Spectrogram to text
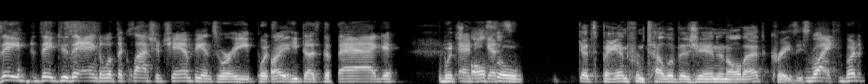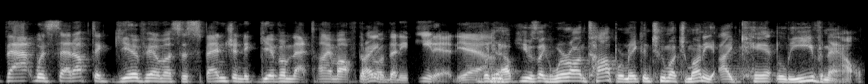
they they do the angle at the Clash of Champions where he puts he does the bag, which and also gets- gets, banned from television and all that crazy stuff. right. But that was set up to give him a suspension to give him that time off the road that he needed. Yeah, But he, he was like, "We're on top. We're making too much money. I can't leave now."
